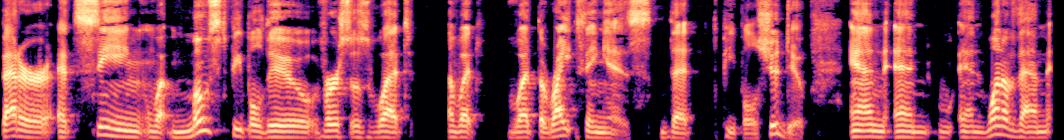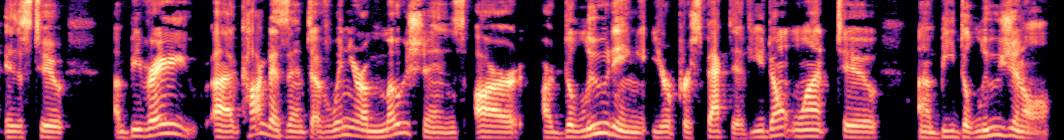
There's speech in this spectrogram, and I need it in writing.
better at seeing what most people do versus what, what, what the right thing is that people should do. And, and, and one of them is to be very uh, cognizant of when your emotions are, are diluting your perspective. You don't want to um, be delusional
